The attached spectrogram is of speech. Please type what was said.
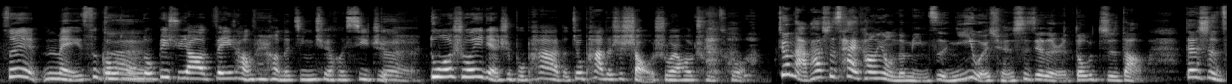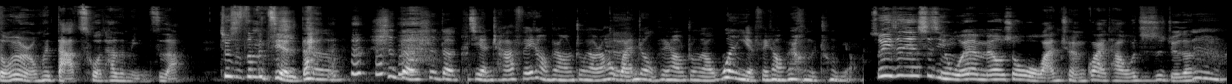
所以每一次沟通都必须要非常非常的精确和细致，多说一点是不怕的，就怕的是少说然后出错。就哪怕是蔡康永的名字，你以为全世界的人都知道，但是总有人会打错他的名字啊。就是这么简单，是的，是的，检查非常非常重要，然后完整非常重要，问也非常非常的重要。所以这件事情我也没有说我完全怪他，我只是觉得，嗯。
